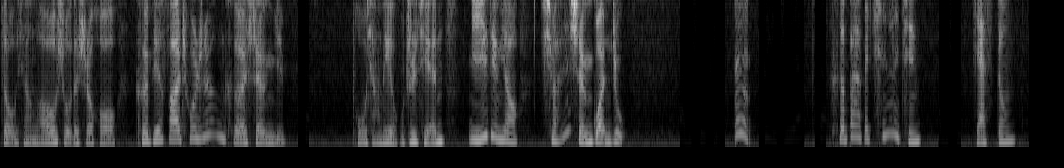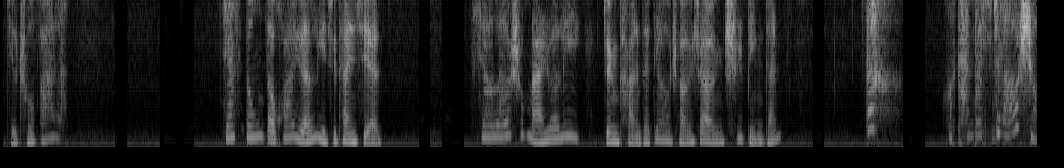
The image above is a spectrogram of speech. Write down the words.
走向老鼠的时候，可别发出任何声音。扑向猎物之前，一定要全神贯注。嗯，和爸爸亲了亲，加斯东就出发了。加斯东到花园里去探险。小老鼠马若丽正躺在吊床上吃饼干。啊，我看到一只老鼠。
